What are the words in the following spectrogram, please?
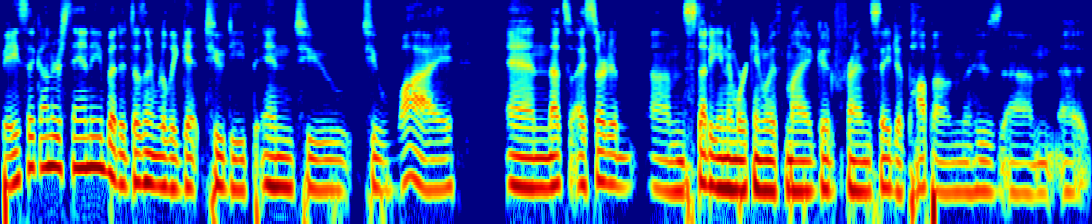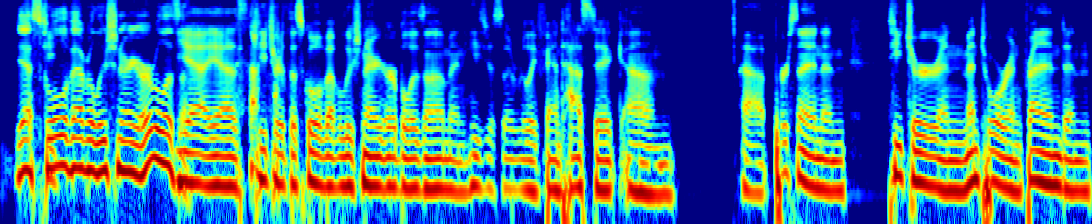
basic understanding, but it doesn't really get too deep into to why. And that's I started um, studying and working with my good friend Sajah Popham, who's um, a yeah, School of Evolutionary Herbalism. yeah, yeah, teacher at the School of Evolutionary Herbalism, and he's just a really fantastic um, uh, person and teacher and mentor and friend. And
